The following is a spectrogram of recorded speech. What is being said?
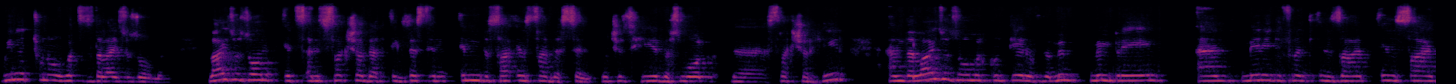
we need to know what is the lysosomal. Lysosome, it's a structure that exists in, in the, inside the cell, which is here, the small uh, structure here. And the lysosome will contain of the mem membrane and many different enzymes inside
